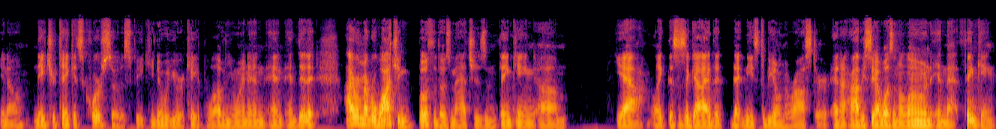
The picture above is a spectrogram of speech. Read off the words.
you know nature take its course so to speak you knew what you were capable of and you went in and, and did it i remember watching both of those matches and thinking um, yeah like this is a guy that that needs to be on the roster and I, obviously i wasn't alone in that thinking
